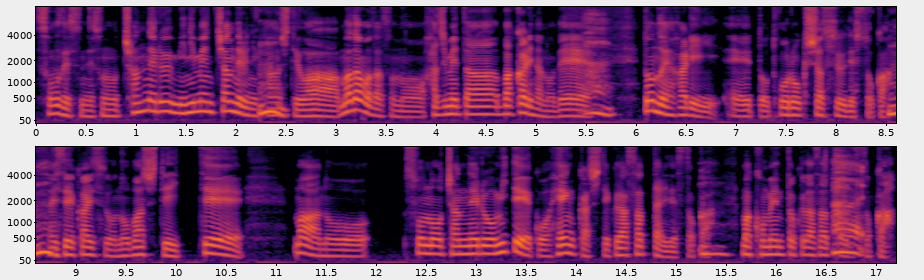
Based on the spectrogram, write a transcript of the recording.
そうですね。そのチャンネルミニメンチャンネルに関しては、まだまだその始めたばっかりなので、はい。どんどんやはりえっ、と登録者数ですとか、うん再生回数を伸ばしていって、まああのそのチャンネルを見てこう変化してくださったりですとか、うんまあコメントくださったりですとか、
